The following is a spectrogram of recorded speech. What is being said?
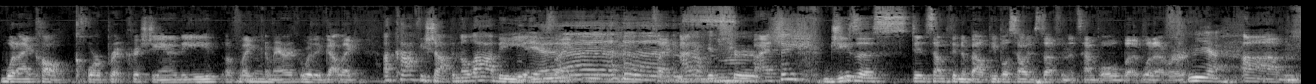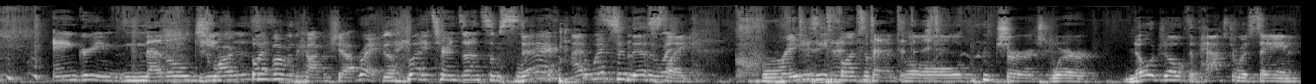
what I call corporate Christianity of like mm-hmm. America, where they've got like a coffee shop in the lobby. And it's like, it's like, I don't. It's church. I think Jesus did something about people selling stuff in the temple, but whatever. Yeah. Um, Angry metal Just walk, Jesus. flip over the coffee shop. Right, like- but- he turns on some Slayer. then I went to this like crazy fundamental church where no joke the pastor was saying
